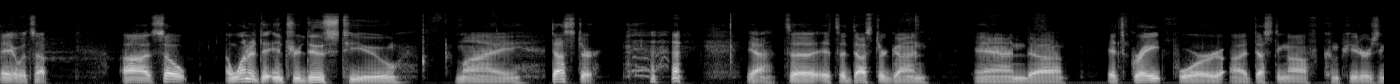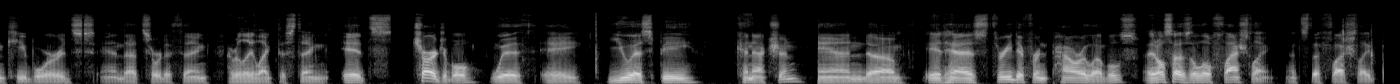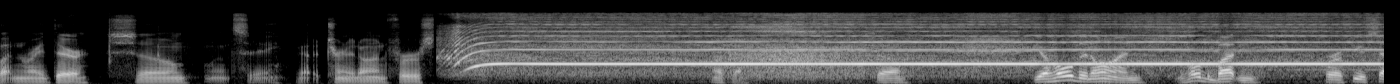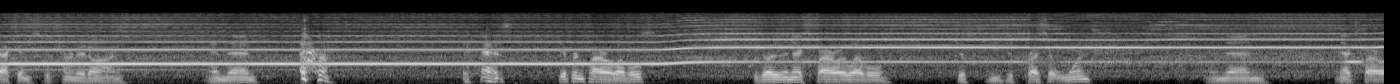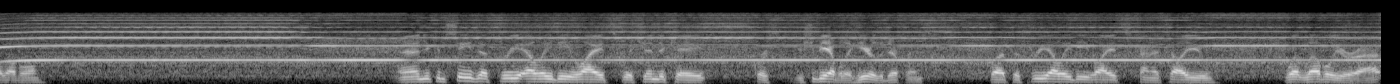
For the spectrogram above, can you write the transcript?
Hey, what's up? Uh, so I wanted to introduce to you my duster. yeah, it's a it's a duster gun, and uh, it's great for uh, dusting off computers and keyboards and that sort of thing. I really like this thing. It's chargeable with a USB connection and um, it has three different power levels. It also has a little flashlight. That's the flashlight button right there. So let's see, got to turn it on first. Okay. So you hold it on, you hold the button for a few seconds to turn it on, and then it has different power levels. To go to the next power level, just you just press it once, and then next power level, And you can see the three LED lights which indicate, of course, you should be able to hear the difference, but the three LED lights kind of tell you what level you're at.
